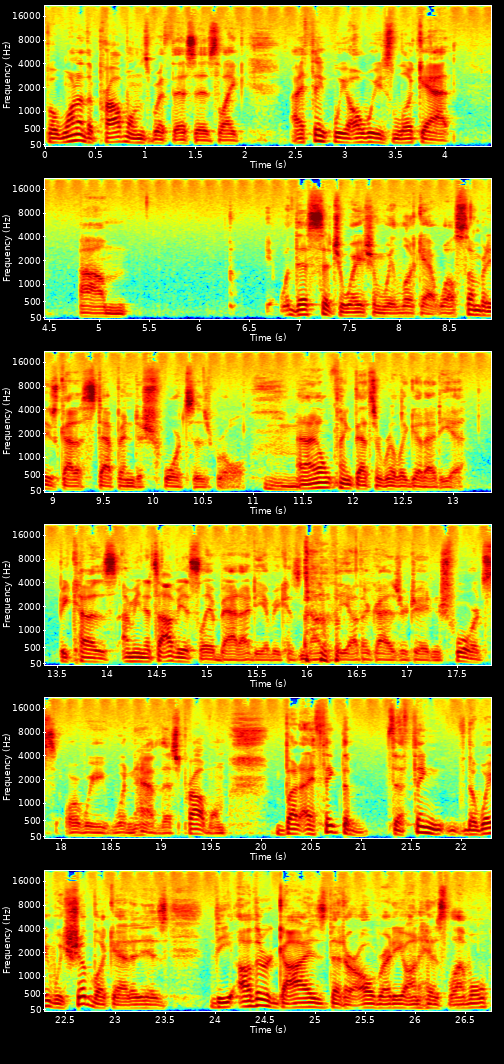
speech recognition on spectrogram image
but one of the problems with this is like, I think we always look at um, this situation. We look at well, somebody's got to step into Schwartz's role, Hmm. and I don't think that's a really good idea. Because I mean, it's obviously a bad idea because none of the other guys are Jaden Schwartz, or we wouldn't have this problem. But I think the the thing, the way we should look at it is the other guys that are already on his level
